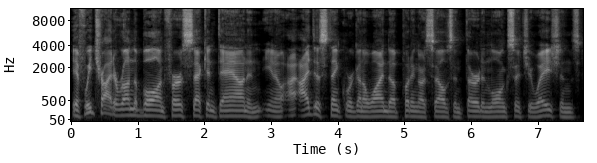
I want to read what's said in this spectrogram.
If we try to run the ball on first, second down, and, you know, I, I just think we're going to wind up putting ourselves in third and long situations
